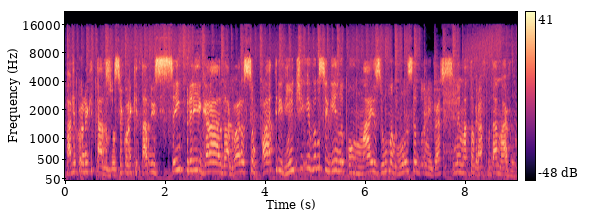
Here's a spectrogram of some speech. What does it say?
Rádio Conectados, você conectado e sempre ligado. Agora são 4h20 e vamos seguindo com mais uma música do universo cinematográfico da Marvel.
